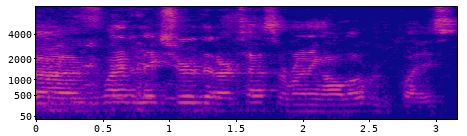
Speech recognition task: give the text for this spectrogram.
uh, we wanted to make sure that our tests are running all over the place.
